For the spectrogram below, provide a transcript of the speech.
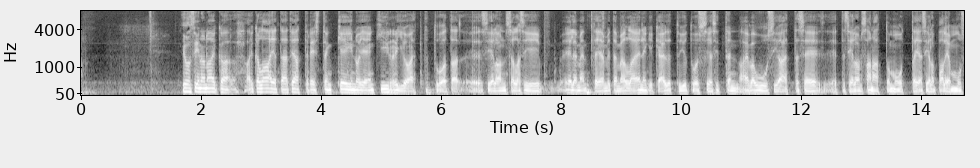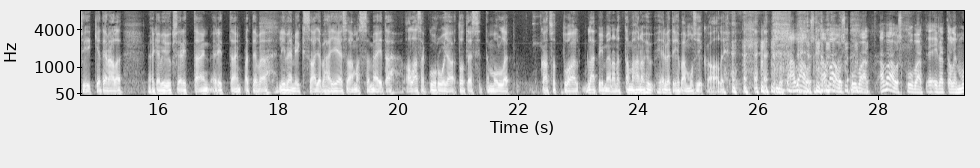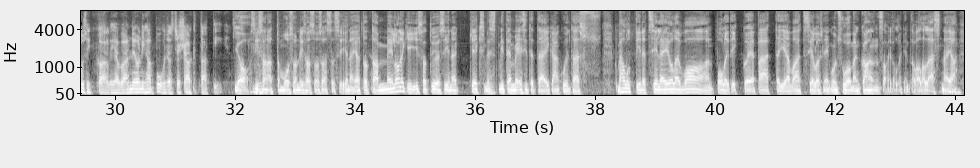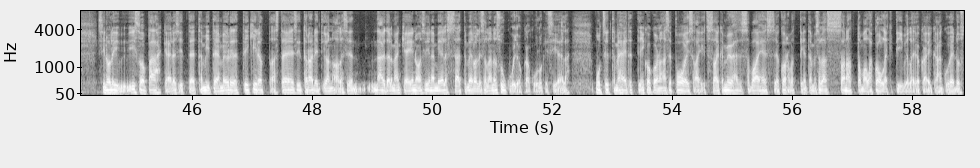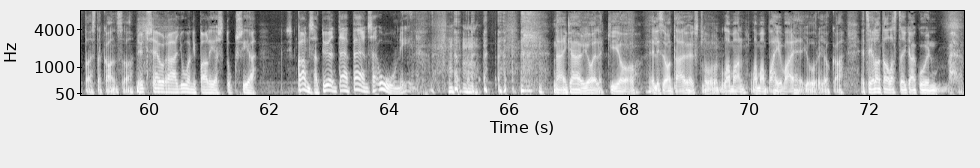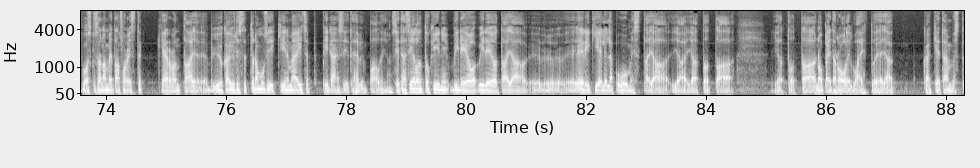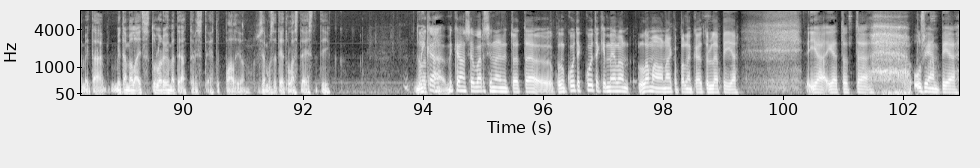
Joo, siinä on aika, aika laaja tämä teatteristen keinojen kirjo, että tuota, siellä on sellaisia elementtejä, mitä me ollaan ennenkin käytetty jutuissa ja sitten aivan uusia, että, se, että siellä on sanattomuutta ja siellä on paljon musiikkia. Terällä meillä kävi yksi erittäin, erittäin pätevä livemiksaaja vähän jeesaamassa meitä alansa kuru ja totesi sitten mulle katsottua läpimenon, että tämähän on hy- helvetin hyvä musikaali. Mutta avaus, avauskuvat, avauskuvat eivät ole musikaalia, vaan ne on ihan puhdasta Tati. Joo, siis sanattomuus on isossa osassa siinä. Ja tota, meillä olikin iso työ siinä keksimisessä, miten me esitetään ikään kuin tässä, kun me haluttiin, että siellä ei ole vaan poliitikkoja ja päättäjiä, vaan että siellä olisi niin kuin Suomen kansa jollakin tavalla läsnä. Ja siinä oli iso pähkäily sitten, että miten me yritettiin kirjoittaa sitä ensin traditionaalisen näytelmän keinoin siinä mielessä, että meillä oli sellainen suku, joka kulki siellä. Mutta sitten me heitettiin kokonaan se pois itse asiassa aika myöhäisessä vaiheessa ja korvattiin tämmöisellä sanattomalla kollektiivilla, joka ikään kuin edustaa sitä kansaa. Nyt seuraa juonipaljastuksia. Kansa työntää päänsä uuniin. Näin käy joillekin joo. Eli se on tämä 90-luvun laman, laman pahin vaihe juuri, joka... Että siellä on tällaista ikään kuin, voisiko sanoa metaforista kerrontaa, joka yhdistettynä musiikkiin, niin mä itse pidän siitä hyvin paljon. Sitä siellä on toki niin video, videota ja eri kielillä puhumista ja, ja, ja, tota, ja tota, nopeita roolivaihtoja ja kaikkea tämmöistä, mitä, mitä me ollaan itse asiassa ryhmäteatterissa tehty paljon, semmoista tietynlaista estetiikkaa. Mikä, mikä on se varsinainen, että kun kuitenkin, kuitenkin meillä on, lama on aika paljon käyty läpi ja, ja, ja tota, useampia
